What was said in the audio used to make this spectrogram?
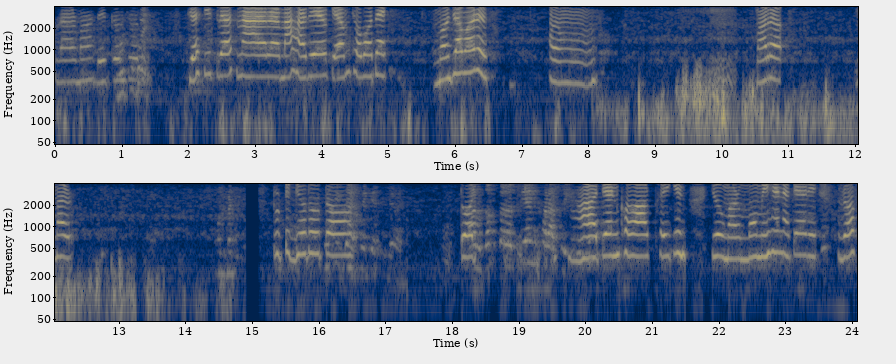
કૃષ્ણ મહાદેવ કેમ છો. જય શ્રી કૃષ્ણ મહાદેવ કેમ છો બધા? મજા મારે મારા માર તૂટી ગયું તો તો. તો હા ચેન ખરાબ થઈ ગઈ. જો મારી મમ્મી હે ને કેરી રસ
